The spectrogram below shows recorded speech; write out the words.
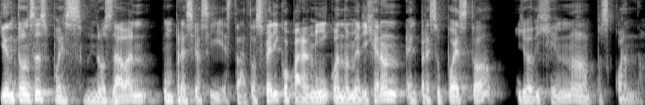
Y entonces, pues nos daban un precio así estratosférico para mí. Cuando me dijeron el presupuesto, yo dije, no, pues cuándo.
